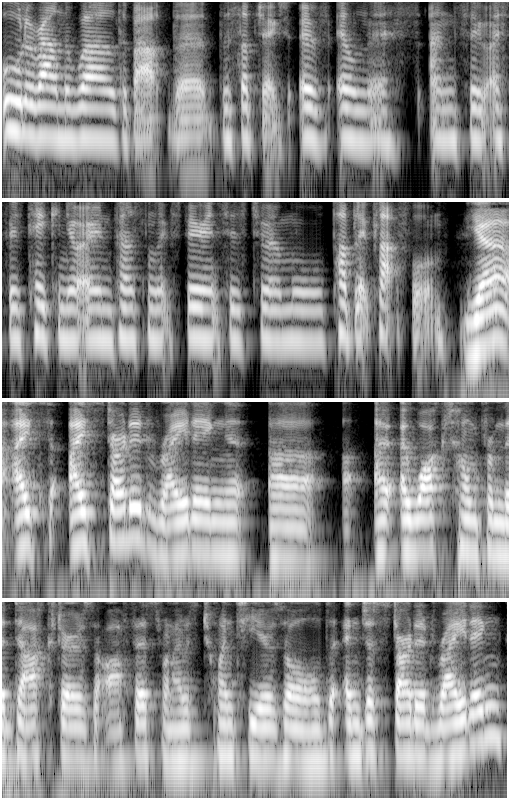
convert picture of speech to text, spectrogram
all around the world about the the subject of illness. And so i suppose taking your own personal experiences to a more public platform. Yeah i, I started writing uh, I, I walked home from the doctor's office when i was 20 years old and just started writing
